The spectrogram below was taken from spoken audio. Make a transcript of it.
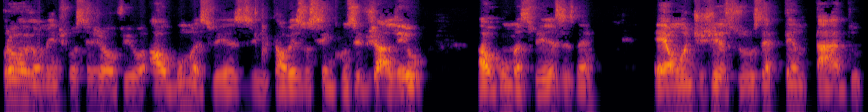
provavelmente você já ouviu algumas vezes e talvez você inclusive já leu algumas vezes, né? É onde Jesus é tentado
